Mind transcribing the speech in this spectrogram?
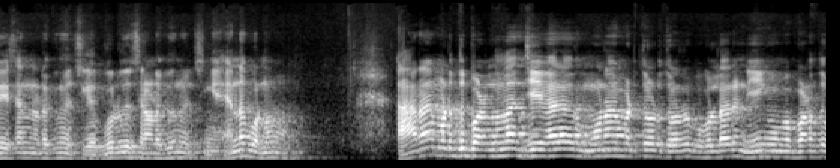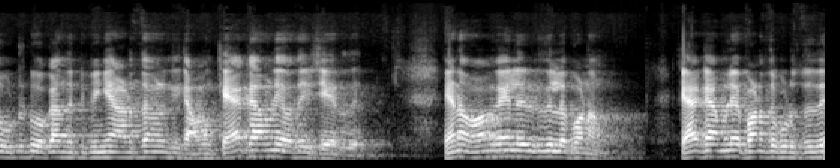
திசை நடக்குதுன்னு வச்சுக்க குரு திசை நடக்குதுன்னு வச்சுங்க என்ன பண்ணுவோம்? ஆறாம் இடத்து படம் தான் செய்வார். அவர் மூணாம் இடத்தோட தொடர்பு கொள்ளாரு நீங்கள் உங்கள் பணத்தை விட்டுட்டு உட்காந்துட்டுப்பீங்க அடுத்தவனுக்கு அவன் கேட்காமலே உதவி செய்கிறது ஏன்னா உன் கையில் இருக்குது இல்லை பணம். கேட்காமலே பணத்தை கொடுத்தது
